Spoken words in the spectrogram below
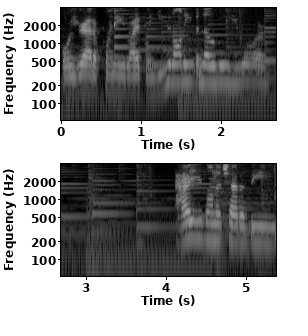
or you're at a point in your life when you don't even know who you are how are you going to try to be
